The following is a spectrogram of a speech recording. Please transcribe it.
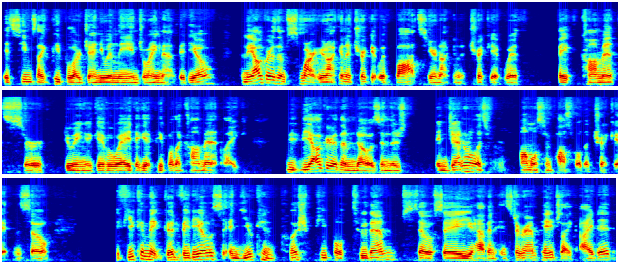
It seems like people are genuinely enjoying that video. And the algorithm's smart. You're not going to trick it with bots. You're not going to trick it with fake comments or doing a giveaway to get people to comment. Like the, the algorithm knows, and there's in general, it's almost impossible to trick it. And so if you can make good videos and you can push people to them, so say you have an Instagram page like I did,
